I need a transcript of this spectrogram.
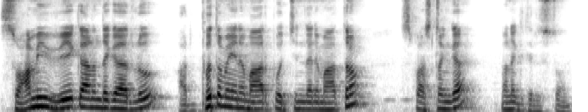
స్వామి వివేకానంద గారిలో అద్భుతమైన మార్పు వచ్చిందని మాత్రం స్పష్టంగా మనకు తెలుస్తోంది.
